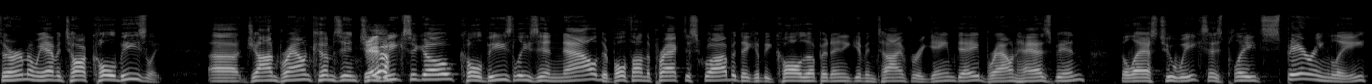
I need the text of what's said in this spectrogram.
Therm, and we haven't talked Cole Beasley. Uh, John Brown comes in two yeah. weeks ago. Cole Beasley's in now. They're both on the practice squad, but they could be called up at any given time for a game day. Brown has been the last two weeks, has played sparingly.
